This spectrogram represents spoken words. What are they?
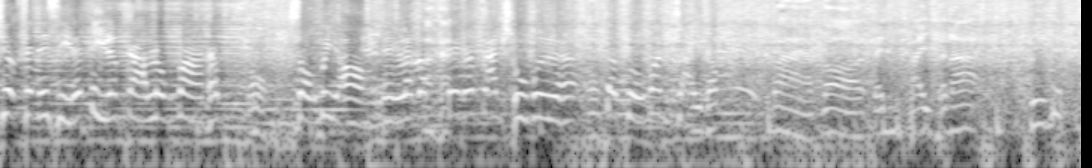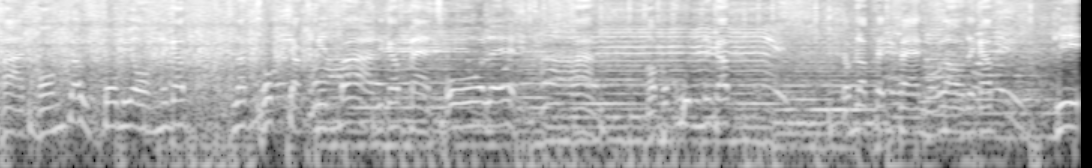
เชือกเส้นที่สี่แล้วตีลังกาลงมาครับส่งไม่ออกนี่แล้วก็ได้รับการชูมือฮะเจ้าตัวมั่นใจครับมาก็เป็นชัยชนะที่เด็ดขาดของเจ้าโซมิอองนะครับนักชกจากเมียนมานะครับแหม่โชว์เลยอะขอบพระคุณนะครับสำหรับแฟนๆของเรานะครับ ที่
